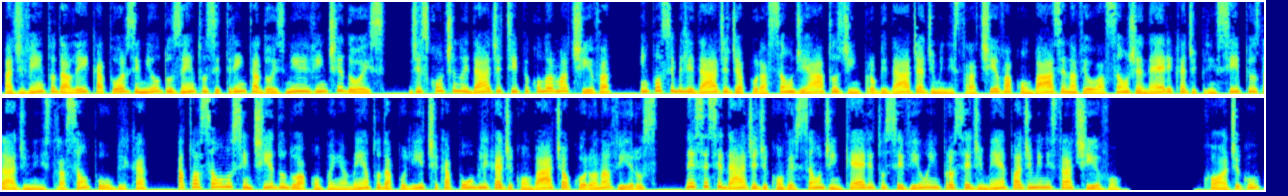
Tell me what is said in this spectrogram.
advento da Lei 14.230-2022, descontinuidade típico-normativa, impossibilidade de apuração de atos de improbidade administrativa com base na violação genérica de princípios da administração pública, atuação no sentido do acompanhamento da política pública de combate ao coronavírus, necessidade de conversão de inquérito civil em procedimento administrativo. Código:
